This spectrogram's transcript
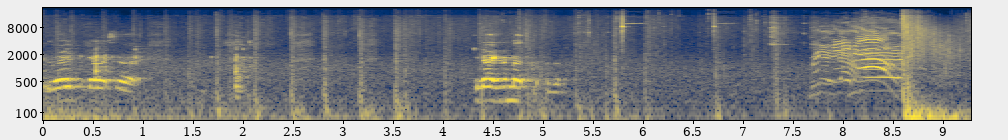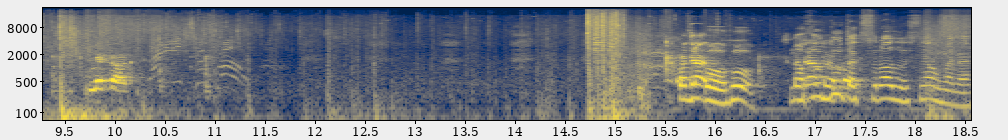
Двоє піднялись наверх. Кидай гранатку туди. Grenade out! Не факт. Ready to roll. Квадрат. Ого! На квадрату ходу виходить. так сразу сняв мене.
